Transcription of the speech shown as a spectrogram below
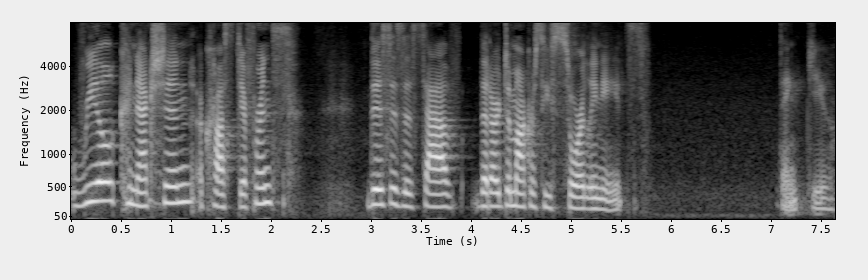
real connection across difference, this is a salve that our democracy sorely needs. Thank you.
